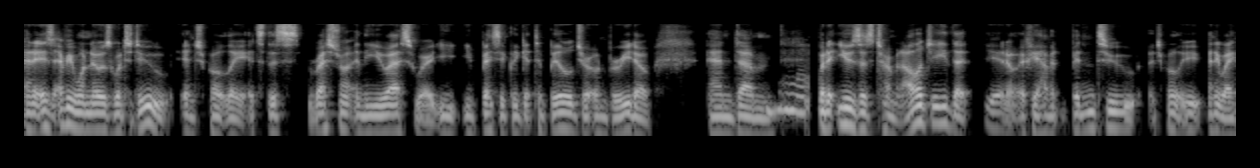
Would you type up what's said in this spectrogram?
and it is everyone knows what to do in chipotle. It's this restaurant in the us where you you basically get to build your own burrito. And um Mhm. but it uses terminology that you know if you haven't been to Chipotle anyway.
